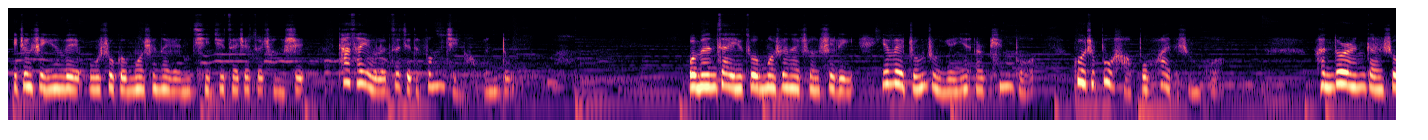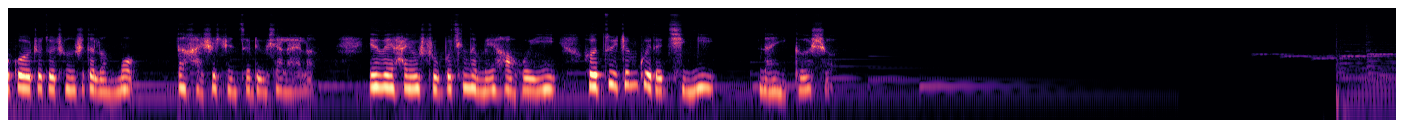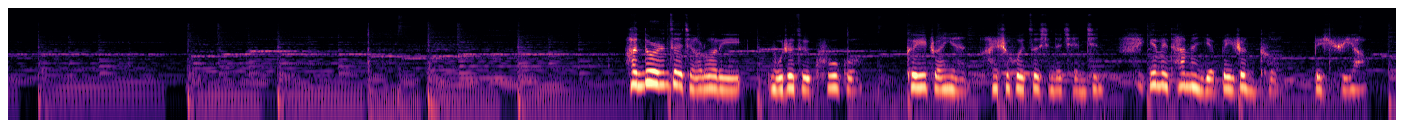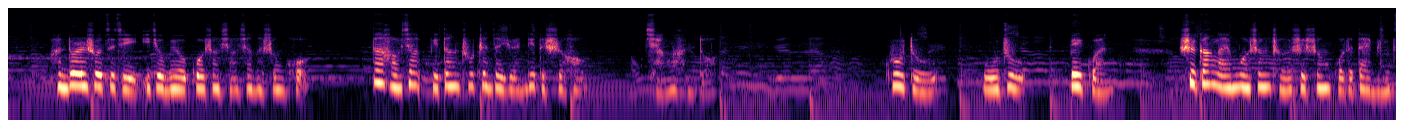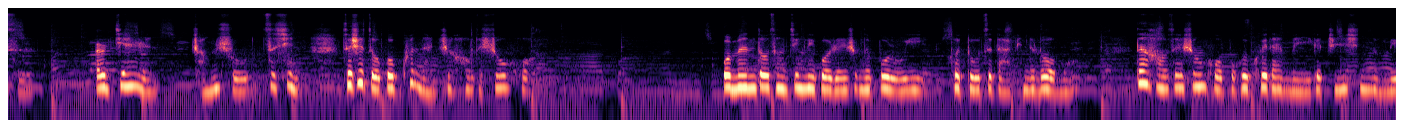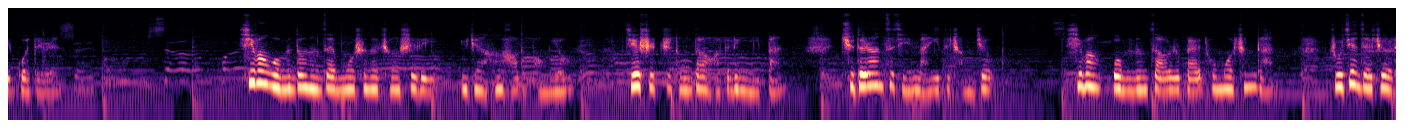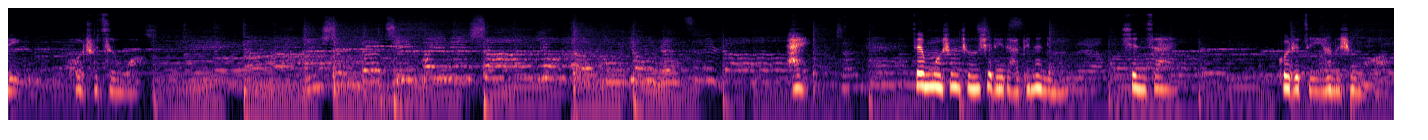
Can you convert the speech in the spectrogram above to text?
也正是因为无数个陌生的人齐聚在这座城市，它才有了自己的风景和温度。我们在一座陌生的城市里，因为种种原因而拼搏，过着不好不坏的生活。很多人感受过这座城市的冷漠，但还是选择留下来了，因为还有数不清的美好回忆和最珍贵的情谊。难以割舍。很多人在角落里捂着嘴哭过，可一转眼还是会自信的前进，因为他们也被认可、被需要。很多人说自己依旧没有过上想象的生活，但好像比当初站在原地的时候强了很多。孤独。无助、悲观，是刚来陌生城市生活的代名词；而坚韧、成熟、自信，则是走过困难之后的收获。我们都曾经历过人生的不如意和独自打拼的落寞，但好在生活不会亏待每一个真心努力过的人。希望我们都能在陌生的城市里遇见很好的朋友，结识志同道合的另一半，取得让自己满意的成就。希望我们能早日摆脱陌生感，逐渐在这里活出自我。嘿，在陌生城市里打拼的你，现在过着怎样的生活？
